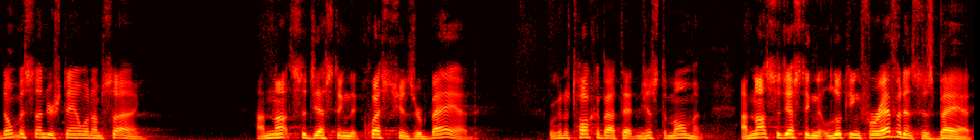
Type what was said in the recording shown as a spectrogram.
Don't misunderstand what I'm saying. I'm not suggesting that questions are bad. We're going to talk about that in just a moment. I'm not suggesting that looking for evidence is bad.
